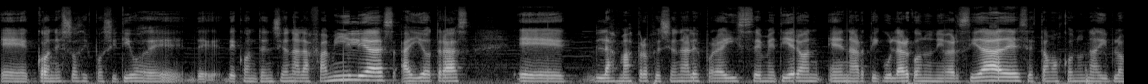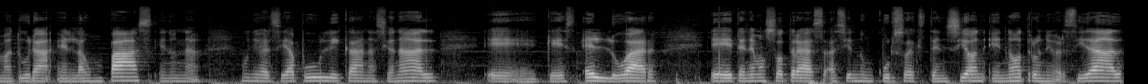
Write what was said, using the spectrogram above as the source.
eh, con esos dispositivos de, de- de contención a las familias, hay otras, eh, las más profesionales por ahí se metieron en articular con universidades, estamos con una diplomatura en la UNPAS, en una universidad pública nacional, eh, que es el lugar. Eh, tenemos otras haciendo un curso de extensión en otra universidad.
